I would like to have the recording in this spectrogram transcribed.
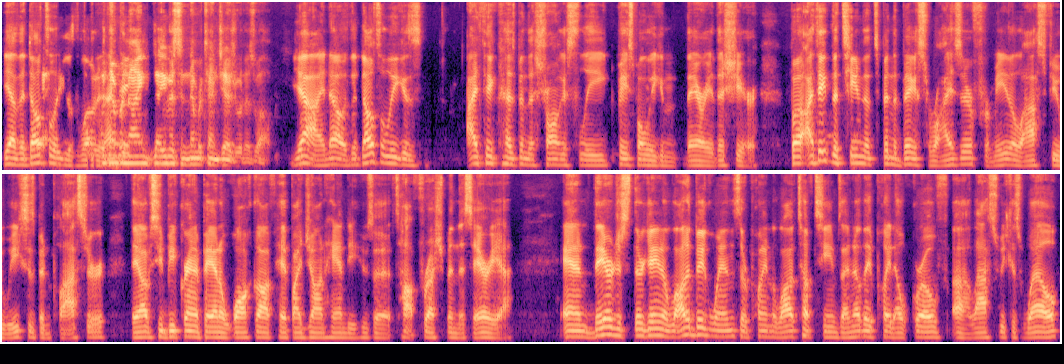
Yeah, the Delta League is loaded. With number think, nine Davis and number ten Jesuit as well. Yeah, I know the Delta League is, I think, has been the strongest league baseball league in the area this year. But I think the team that's been the biggest riser for me the last few weeks has been Placer. They obviously beat Granite Bay on a walk off hit by John Handy, who's a top freshman in this area and they are just they're getting a lot of big wins. They're playing a lot of tough teams. I know they played Elk Grove uh, last week as well,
